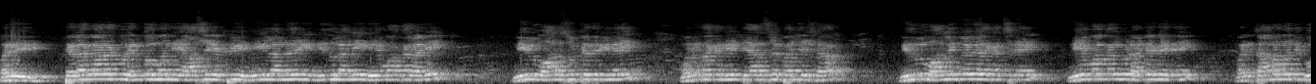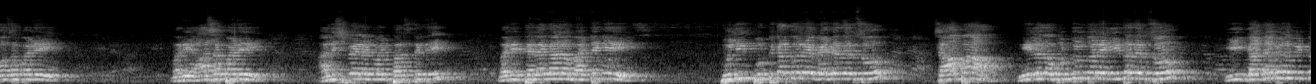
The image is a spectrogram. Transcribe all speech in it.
మరి తెలంగాణకు ఎంతో మంది ఆశ చెప్పి నీళ్ళని నిధులని నియామకాలని నీళ్ళు వాళ్ళ చుట్టూ తిరిగినాయి. మొన్న దాకా నేను టీఆర్ఎస్లో పనిచేసిన నిధులు వాళ్ళ ఇంట్లోనే వచ్చినాయి నియామకాలు కూడా అటే పోయినాయి. మరి చాలా మంది గోసపడి మరి ఆశపడి అలిసిపోయినటువంటి పరిస్థితి. మరి తెలంగాణ మట్టికి పులి పుట్టుకతోనే వెంట తెలుసు చాప నీళ్ళలో పుట్టుకతోనే ఈత తెలుసు. ఈ గడ్డ మీద బిడ్డ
